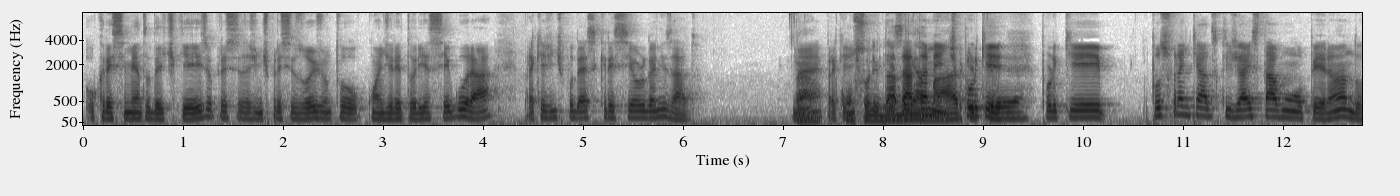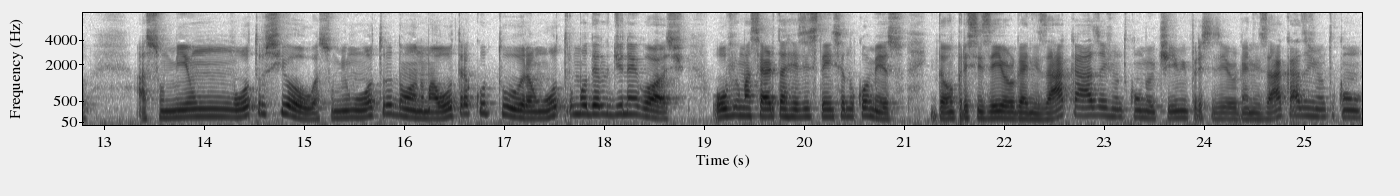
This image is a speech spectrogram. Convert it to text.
o crescimento da Case, a gente precisou junto com a diretoria segurar para que a gente pudesse crescer organizado, tá. né? Para que consolidar a gente, exatamente. A marca Por quê? Porque para os franqueados que já estavam operando, assumir um outro CEO, assumir um outro dono, uma outra cultura, um outro modelo de negócio, houve uma certa resistência no começo. Então eu precisei organizar a casa junto com o meu time, precisei organizar a casa junto com,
